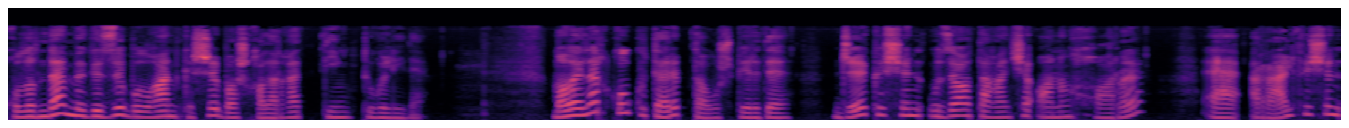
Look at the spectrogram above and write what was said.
кулында мөгөзү булган кеше башкаларга тең түгел иде малайлар кул күтәреп тавыш бирде джек өчен үзе атаганча аның хары ә ральф өчен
